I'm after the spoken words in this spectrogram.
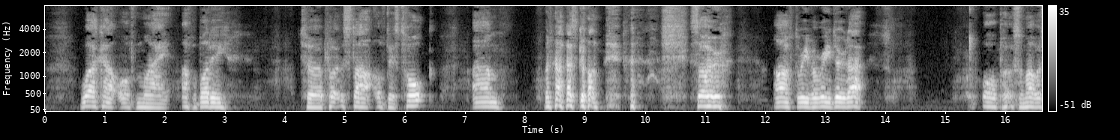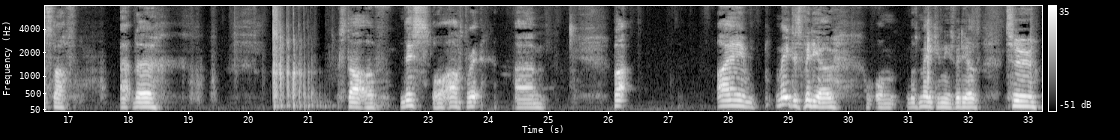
workout of my upper body to put at the start of this talk. Um, but now that's gone. so I have to either redo that or put some other stuff at the start of this or after it. Um, but I made this video or was making these videos to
